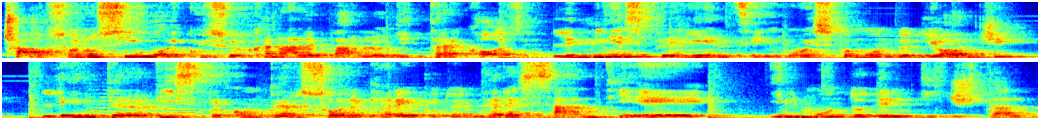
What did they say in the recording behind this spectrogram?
Ciao, sono Simo e qui sul canale parlo di tre cose. Le mie esperienze in questo mondo di oggi, le interviste con persone che reputo interessanti e il mondo del digital.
